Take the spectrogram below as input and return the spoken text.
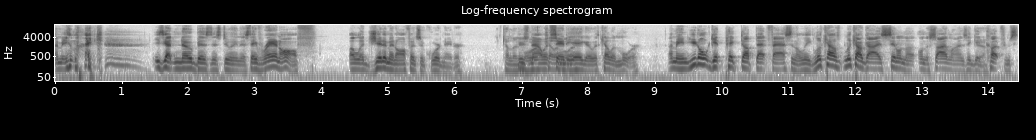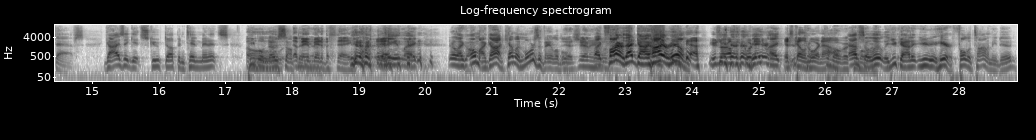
I mean, like, he's got no business doing this. They've ran off a legitimate offensive coordinator Kellen who's Moore. now at Kellen San Moore. Diego with Kellen Moore. I mean, you don't get picked up that fast in the league. Look how look how guys sit on the on the sidelines. They get cut from staffs. Guys that get scooped up in ten minutes, people Oh, know something. That may have made a mistake. You know what I mean? Like they're like, oh my God, Kellen Moore's available. Yeah, like was fire that guy, hire him. Yeah, here's our You offensive what I mean? coordinator. Like, it's Kellen Moore now. come over. Come absolutely, you got it. You here, full autonomy, dude.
